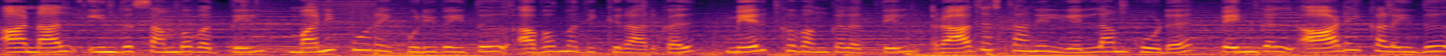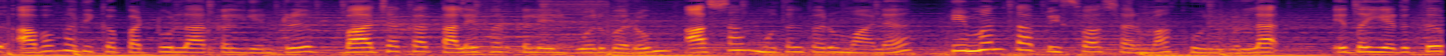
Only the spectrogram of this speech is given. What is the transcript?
ஆனால் இந்த சம்பவத்தில் மணிப்பூரை குறிவைத்து அவமதிக்கிறார்கள். மேற்கு வங்கத்தில் ராஜஸ்தானில் எல்லாம் கூட பெண்கள் ஆடை களைந்து அவமதிக்கப்பட்டுள்ளார்கள் என்று பாஜக தலைவர்களில் ஒருவரும் அசாம் முதல்வருமான ஹிமந்தா பிஸ்வா சர்மா கூறியுள்ளார். இதையடுத்து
